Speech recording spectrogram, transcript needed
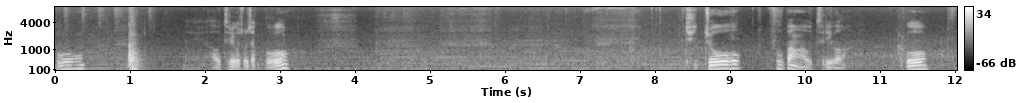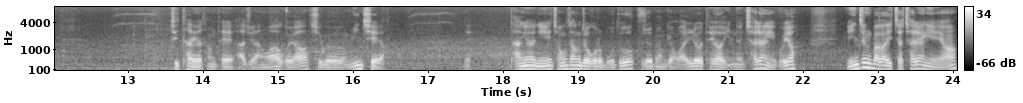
그리고 네, 아웃트리거 조작부. 뒤쪽 후방 아웃트리거. 그리고 뒷타이어 상태 아주 양호하고요. 지금 윈치예요. 당연히 정상적으로 모두 구조 변경 완료되어 있는 차량이고요. 인증 바가이차 차량이에요.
